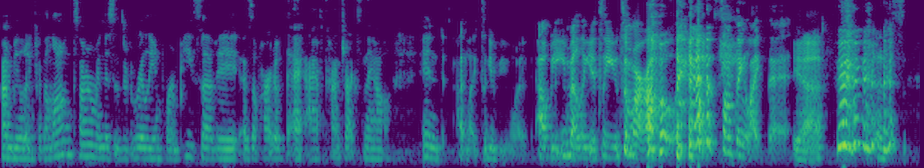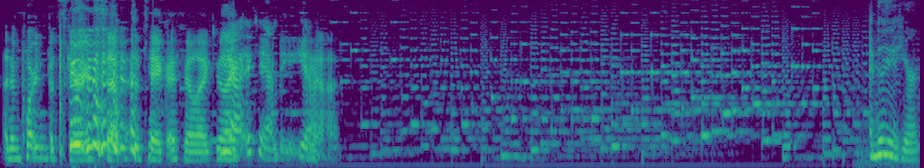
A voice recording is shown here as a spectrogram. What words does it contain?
I'm building for the long term, and this is a really important piece of it. As a part of that, I have contracts now, and I'd like to give you one. I'll be emailing it to you tomorrow, something like that. Yeah, that's an important but scary step to take. I feel like. yeah, like, it can be. yeah. yeah. Amelia here.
